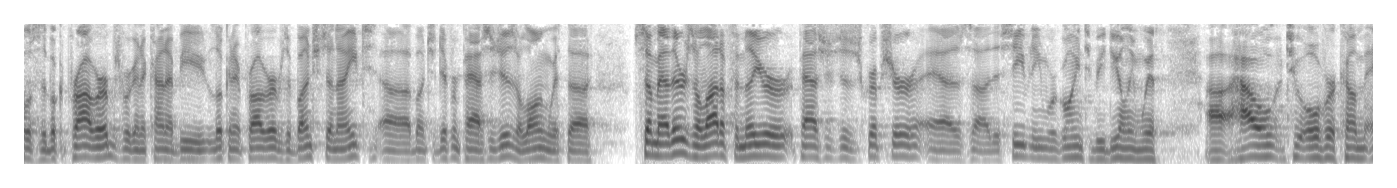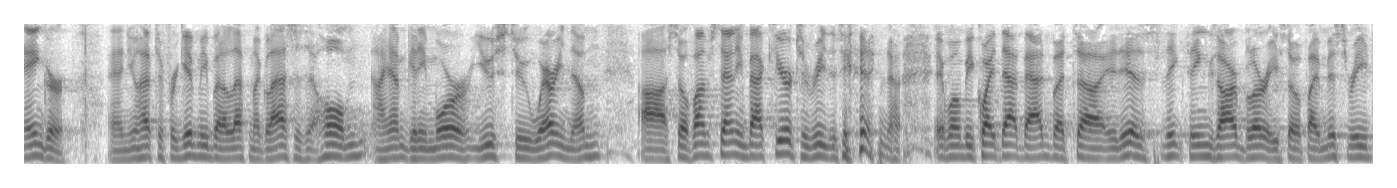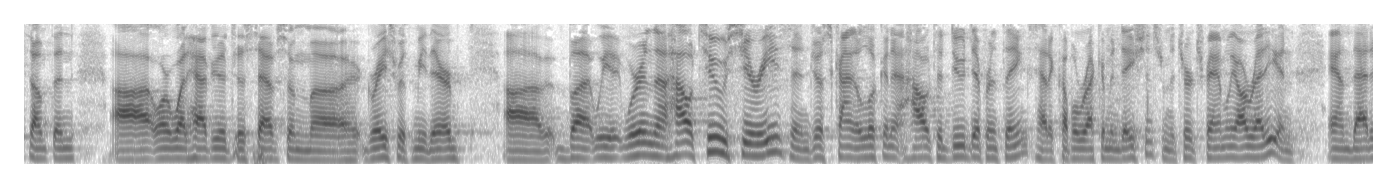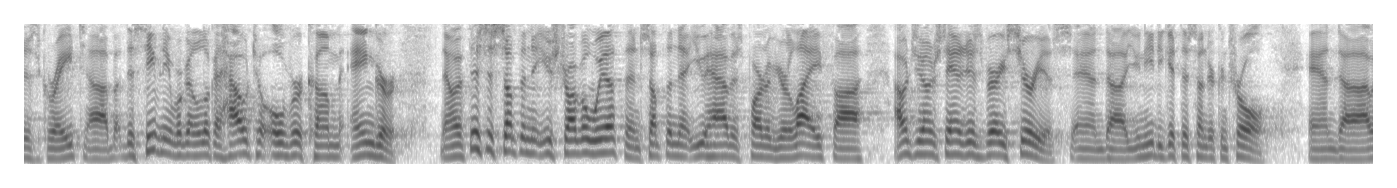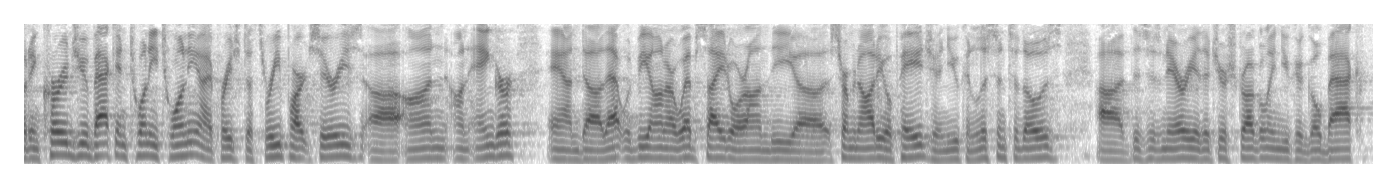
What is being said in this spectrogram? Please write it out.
Bibles, the book of Proverbs. We're going to kind of be looking at Proverbs a bunch tonight, uh, a bunch of different passages, along with uh, some others, a lot of familiar passages of Scripture. As uh, this evening, we're going to be dealing with uh, how to overcome anger. And you'll have to forgive me, but I left my glasses at home. I am getting more used to wearing them. Uh, so if I'm standing back here to read the, no, it won't be quite that bad, but uh, it is. Things are blurry. So if I misread something uh, or what have you, just have some uh, grace with me there. Uh, but we, we're in the how to series and just kind of looking at how to do different things. Had a couple recommendations from the church family already, and, and that is great. Uh, but this evening, we're going to look at how to overcome anger. Now, if this is something that you struggle with and something that you have as part of your life, uh, I want you to understand it is very serious and uh, you need to get this under control. And uh, I would encourage you back in 2020, I preached a three part series uh, on, on anger, and uh, that would be on our website or on the uh, sermon audio page, and you can listen to those. if this is an area that you're struggling, you could go back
